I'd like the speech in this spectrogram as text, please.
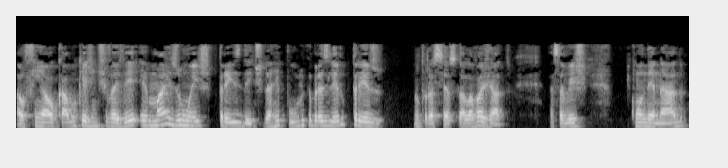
ao fim e ao cabo, o que a gente vai ver é mais um ex-presidente da República brasileiro preso no processo da Lava Jato. Dessa vez condenado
